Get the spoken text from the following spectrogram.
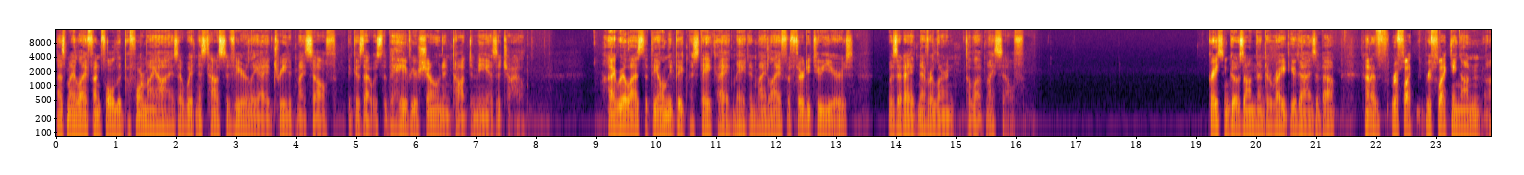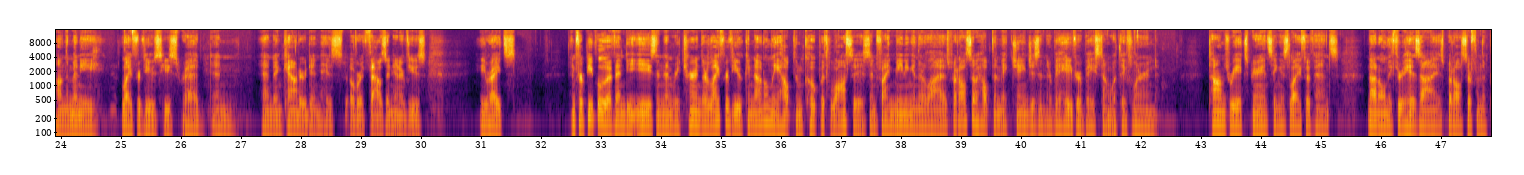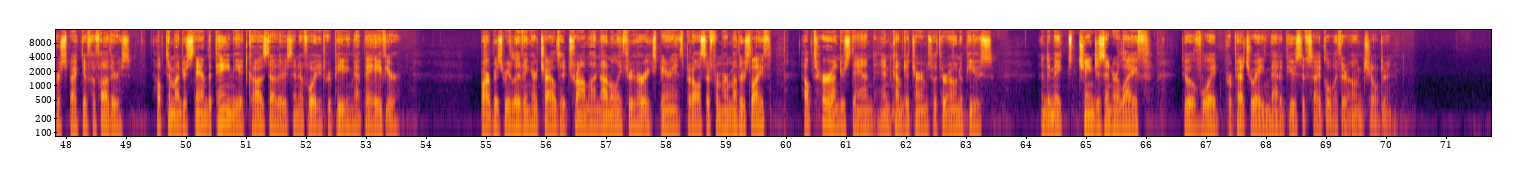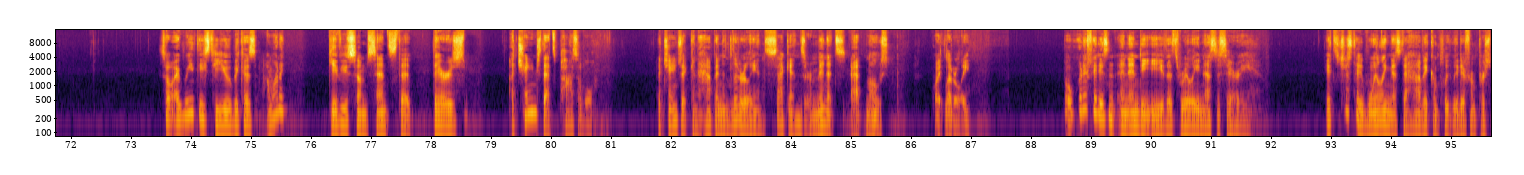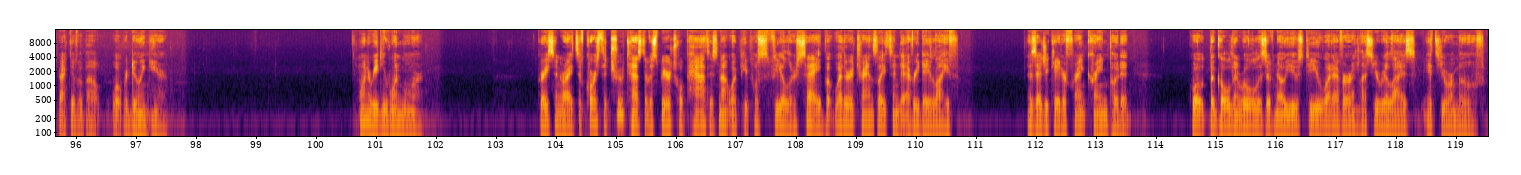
As my life unfolded before my eyes, I witnessed how severely I had treated myself because that was the behavior shown and taught to me as a child. I realized that the only big mistake I had made in my life of 32 years was that I had never learned to love myself. Greyson goes on then to write you guys about kind of reflect, reflecting on, on the many life reviews he's read and, and encountered in his over a thousand interviews. He writes, and for people who have NDEs and then return, their life review can not only help them cope with losses and find meaning in their lives, but also help them make changes in their behavior based on what they've learned. Tom's re experiencing his life events, not only through his eyes, but also from the perspective of others, helped him understand the pain he had caused others and avoided repeating that behavior. Barbara's reliving her childhood trauma, not only through her experience, but also from her mother's life helped her understand and come to terms with her own abuse. and to make changes in her life to avoid perpetuating that abusive cycle with her own children. So I read these to you because I want to give you some sense that there's a change that's possible, a change that can happen in literally in seconds or minutes at most, quite literally. But what if it isn't an NDE that's really necessary? It's just a willingness to have a completely different perspective about what we're doing here. I want to read you one more. Greyson writes Of course, the true test of a spiritual path is not what people feel or say, but whether it translates into everyday life. As educator Frank Crane put it, quote, the golden rule is of no use to you whatever unless you realize it's your move.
